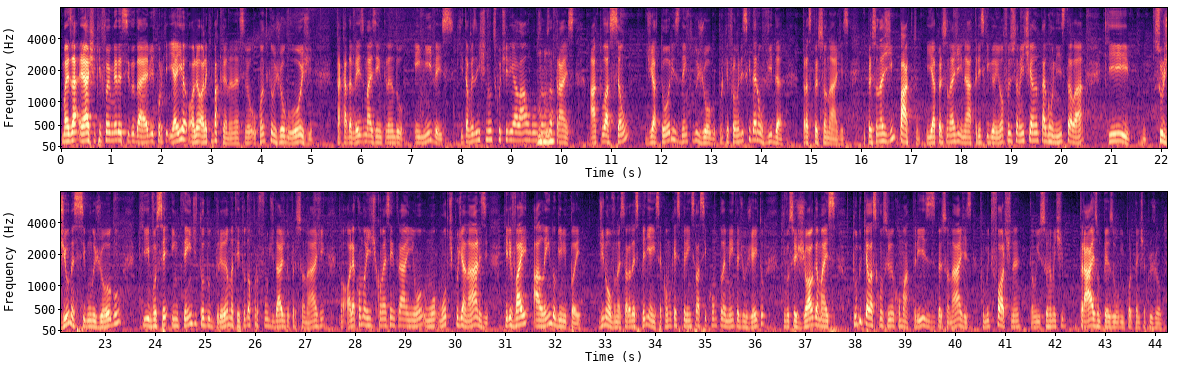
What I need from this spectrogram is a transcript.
Mas a- eu acho que foi merecido da Abby, porque. E aí, olha, olha que bacana, né? Você vê o quanto que um jogo hoje tá cada vez mais entrando em níveis que talvez a gente não discutiria lá alguns Uhum. anos atrás. A atuação de atores dentro do jogo, porque foram eles que deram vida para as personagens. E personagens de impacto. E a personagem, né, a atriz que ganhou foi justamente a antagonista lá, que surgiu nesse segundo jogo, que você entende todo o drama, tem toda a profundidade do personagem. Então, olha como a gente começa a entrar em um, um outro tipo de análise que ele vai além do gameplay. De novo, na história da experiência, como que a experiência ela se complementa de um jeito que você joga, mas tudo que elas construíram como atrizes e personagens foi muito forte, né? Então isso realmente traz um peso importante para o jogo.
